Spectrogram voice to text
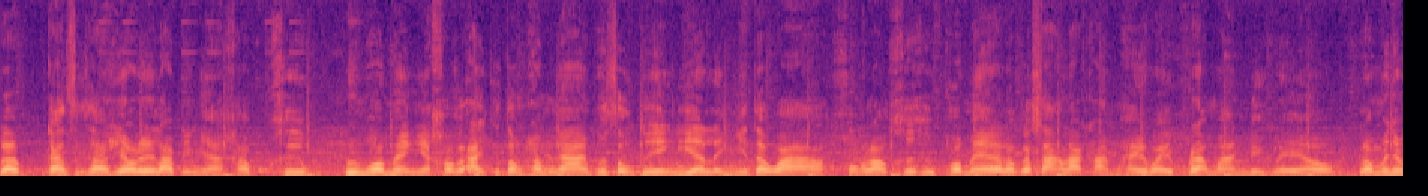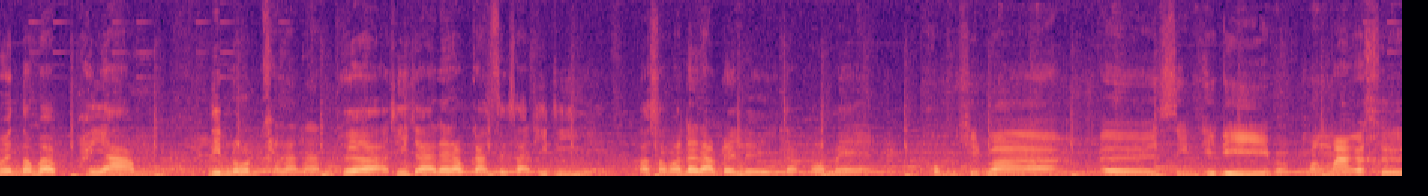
แบบการศึกษาที่เราได้รับอย่างเงี้ยครับคือรุ่นพ่อแม่อย่างเงี้ยเขาก็อาจจะต้องทำงานเพื่อส่งตัวเองเรียนอะไรอย่างงี้ แต่ว่าของเราก็คือพ่อแม่เราก็สร้างรากฐานมาให้ไว้ประมาณหนึ่งแล้ว เราไม่จำเป็นต้องแบบพยายามดิ้นรนขนาดนั้น เพื่อที่จะได้รับการศึกษาที่ดี เราสามารถได้รับได้เลยจากพ่อแม่ ผมคิดว่าเออสิ่งที่ดีแบบมาก ๆก็คือ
